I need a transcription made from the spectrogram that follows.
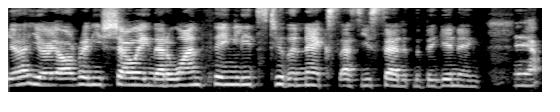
Yeah, you're already showing that one thing leads to the next, as you said at the beginning. Yeah.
